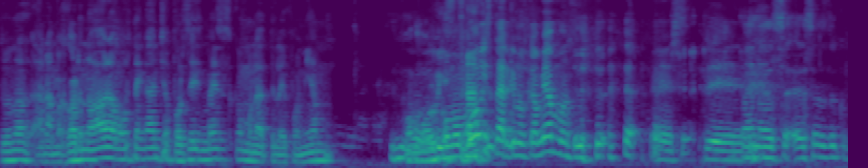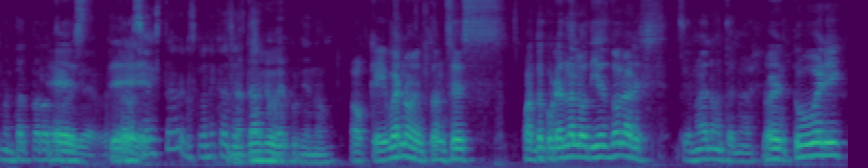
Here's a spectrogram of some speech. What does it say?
tú no, a lo mejor no, a lo mejor te engancha por seis meses como la telefonía. Como Como Movistar. Movistar, que nos cambiamos. Este. Bueno, ese es documental para otro día. Este- Pero sí, ahí está, las crónicas No tengo que ver porque no. Ok, bueno, entonces. ¿Cuánto cobras los 10 dólares? Sí, 9.99. Lo de tú, Eric,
